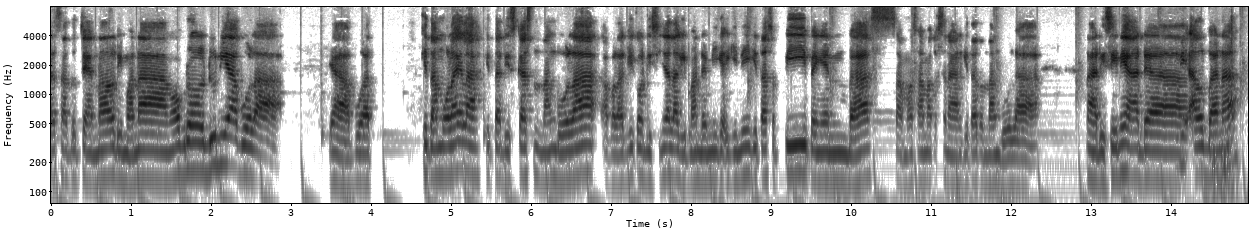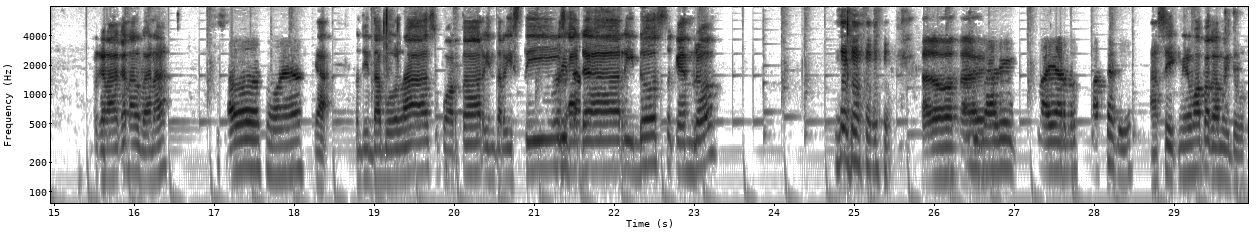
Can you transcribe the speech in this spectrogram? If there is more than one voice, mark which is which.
Speaker 1: ada satu channel di mana ngobrol dunia bola. Ya, buat kita mulailah kita discuss tentang bola, apalagi kondisinya lagi pandemi kayak gini, kita sepi, pengen bahas sama-sama kesenangan kita tentang bola. Nah, di sini ada ini Albana. Perkenalkan Albana.
Speaker 2: Halo semuanya.
Speaker 1: Ya, pencinta bola, supporter, interisti. Terus ada Rido Sukendro.
Speaker 2: Halo, hai. Balik layar basket ya.
Speaker 1: Asik, minum apa kamu itu?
